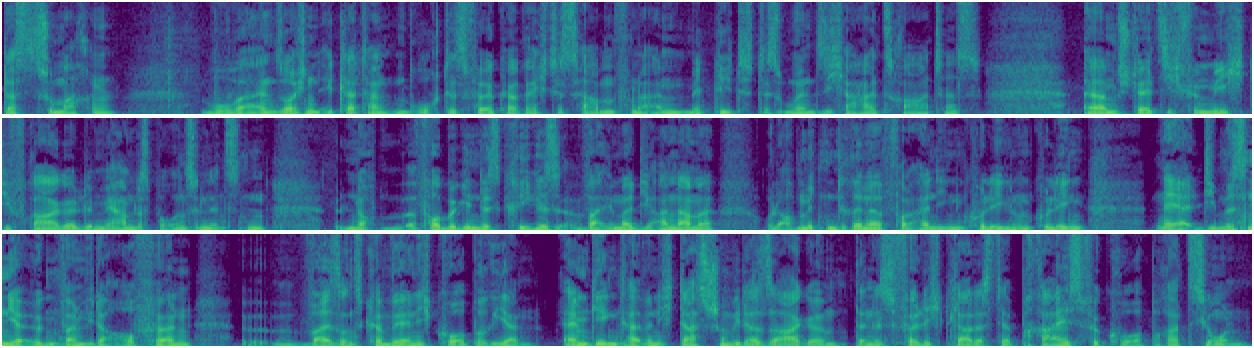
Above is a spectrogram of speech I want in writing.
das zu machen? Wo wir einen solchen eklatanten Bruch des Völkerrechts haben von einem Mitglied des UN-Sicherheitsrates, ähm, stellt sich für mich die Frage, denn wir haben das bei uns im letzten, noch vor Beginn des Krieges war immer die Annahme oder auch mittendrin von einigen Kolleginnen und Kollegen, naja, die müssen ja irgendwann wieder aufhören, weil sonst können wir ja nicht kooperieren. Im Gegenteil, wenn ich das schon wieder sage, dann ist völlig klar, dass der Preis für Kooperation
